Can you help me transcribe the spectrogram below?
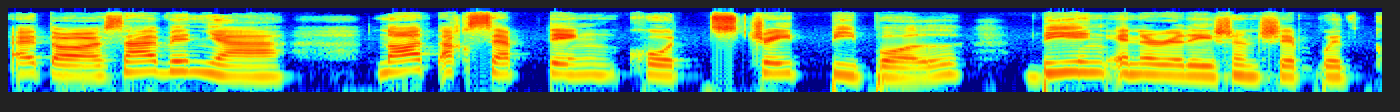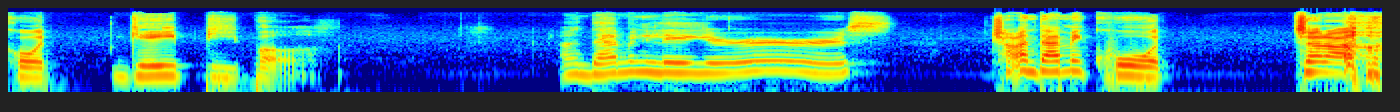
Eto, sabi niya, not accepting, quote, straight people, being in a relationship with, quote, gay people. Ang daming layers. Tsaka ang daming quote. Charot.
